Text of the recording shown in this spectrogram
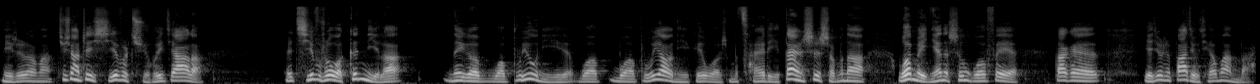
你知道吗？就像这媳妇娶回家了，人媳妇说：“我跟你了，那个我不用你，我我不要你给我什么彩礼，但是什么呢？我每年的生活费大概也就是八九千万吧，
